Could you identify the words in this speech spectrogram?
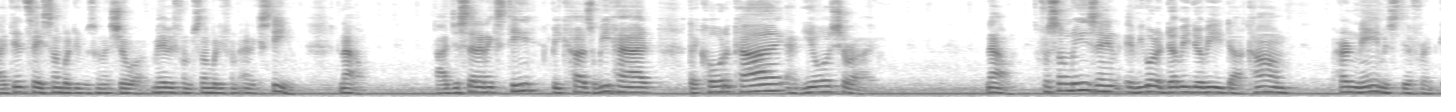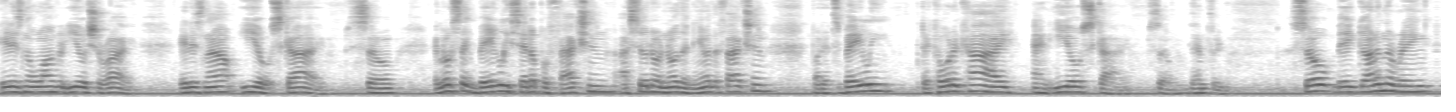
I did say somebody was going to show up, maybe from somebody from NXT. Now, I just said NXT because we had Dakota Kai and Io Shirai. Now, for some reason, if you go to WWE.com, her name is different. It is no longer Io Shirai. It is now Iyo Sky. So it looks like Bayley set up a faction. I still don't know the name of the faction, but it's Bayley, Dakota Kai, and Iyo Sky. So them three. So they got in the ring,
